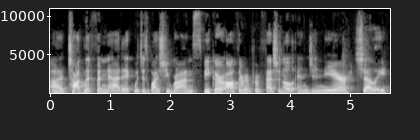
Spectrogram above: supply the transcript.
uh, chocolate fanatic, which is why she runs, speaker, author, and professional engineer, Shelly.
